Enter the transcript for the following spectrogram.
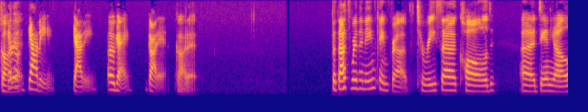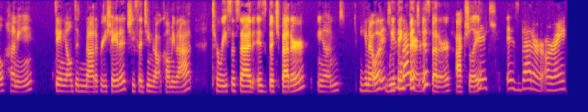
Got Gabrielle? it. Gabby. Gabby. Okay. Got it. Got it. But that's where the name came from. Teresa called uh, Danielle honey. Danielle did not appreciate it. She said, Do not call me that. Teresa said, Is bitch better? And you know what? Bitch we think better. bitch is better, actually. Bitch is better. All right.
